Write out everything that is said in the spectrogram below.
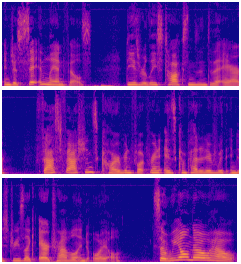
and just sit in landfills. These release toxins into the air. Fast fashion's carbon footprint is competitive with industries like air travel and oil. So we all know how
